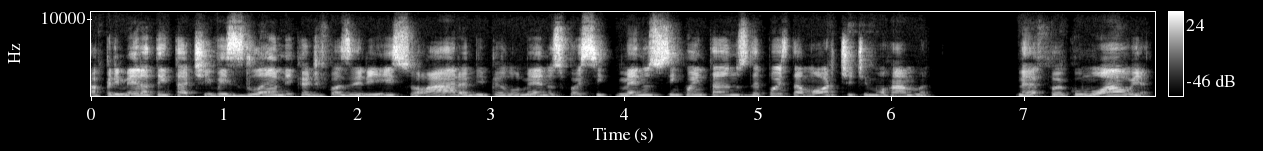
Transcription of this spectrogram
a primeira tentativa islâmica de fazer isso, árabe pelo menos, foi menos de 50 anos depois da morte de Muhammad, né? Foi com Muawiyah.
